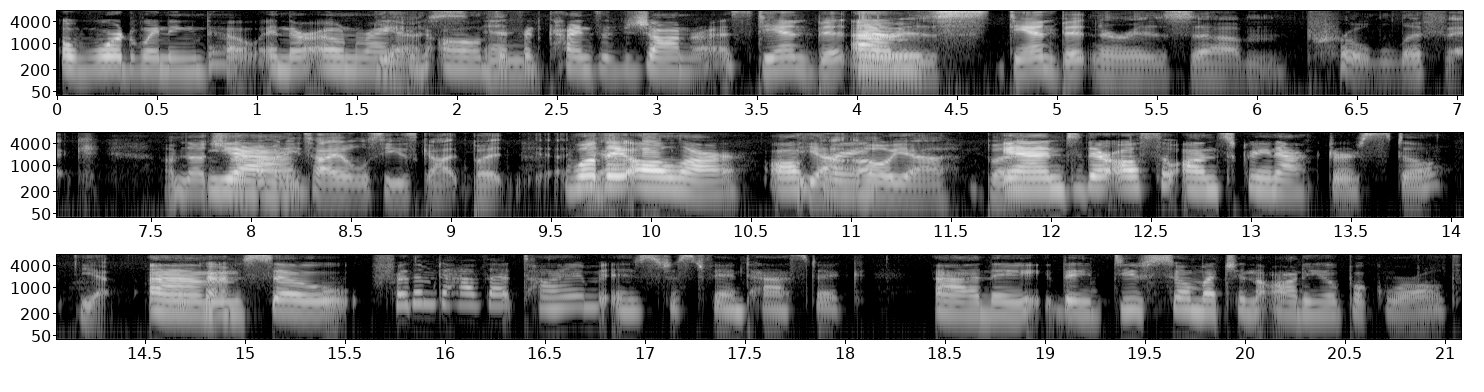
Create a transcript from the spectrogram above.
award winning, though, in their own right in Yes, all and- different kinds of genres. Dan Bittner Um, is Dan Bittner is um, prolific. I'm not sure how many titles he's got, but uh, Well, yeah. they all are, all yeah. three. Oh yeah. But and they're also on screen actors still. yeah. Um, Okay. So for them to have that time is just fantastic. Uh, they they do so much in the audiobook world.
